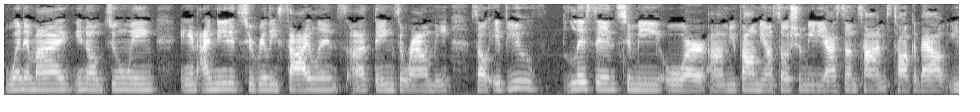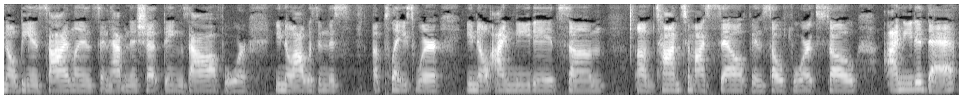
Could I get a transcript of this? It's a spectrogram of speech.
what am I, you know, doing? And I needed to really silence uh, things around me. So if you listen to me or um, you follow me on social media, I sometimes talk about, you know, being silenced and having to shut things off, or, you know, I was in this a place where, you know, I needed some um, time to myself and so forth. So I needed that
